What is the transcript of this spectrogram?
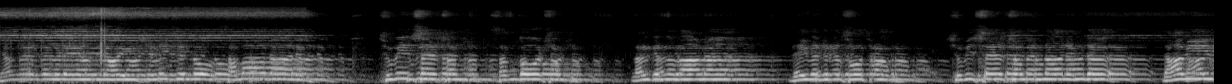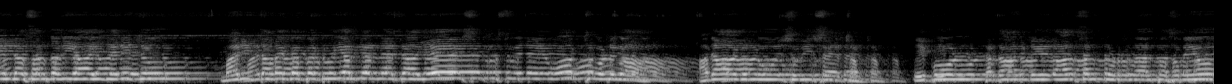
ഞങ്ങൾ നിങ്ങളെ അതിനായി ക്ഷണിക്കുന്നു സമാധാനം സുവിശേഷം സന്തോഷം നൽകുന്നതാണ് ദൈവത്തിന് സ്വത്രം സുവിശേഷം എന്നാൽ എന്ത്? ദാവീദിന്റെ സന്തതിയായി ജനിച്ചു മരിച്ചടക്കപ്പെട്ട് ഉയർത്തെഴുന്നേറ്റ യേശു ക്രിസ്തുവിനെ ഓർത്തുകൊള്ളുക. അതാകുന്നു സുവിശേഷം. ഇപ്പോൾ കർത്താവിന്റെ ദാസൻ തുടർന്ന് അല്പസമയം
